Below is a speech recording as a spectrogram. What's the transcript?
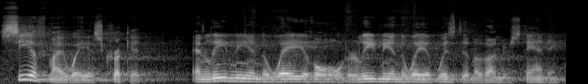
see if my way is crooked, and lead me in the way of old, or lead me in the way of wisdom, of understanding.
